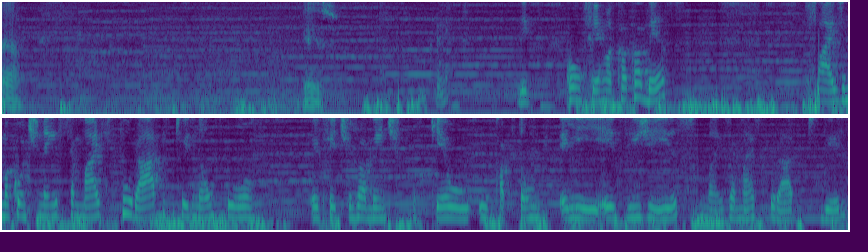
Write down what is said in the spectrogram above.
É. E é isso. Ok. Ele confirma com a cabeça, faz uma continência mais por hábito e não por efetivamente porque o, o capitão ele exige isso, mas é mais por hábito dele.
